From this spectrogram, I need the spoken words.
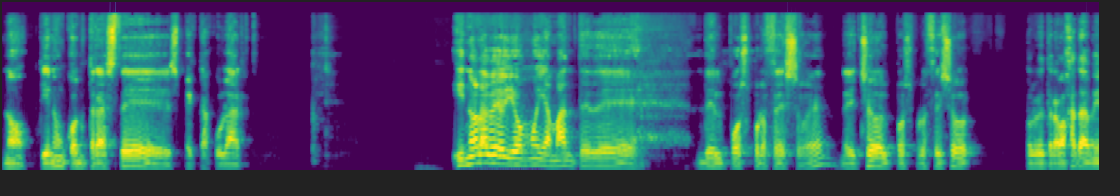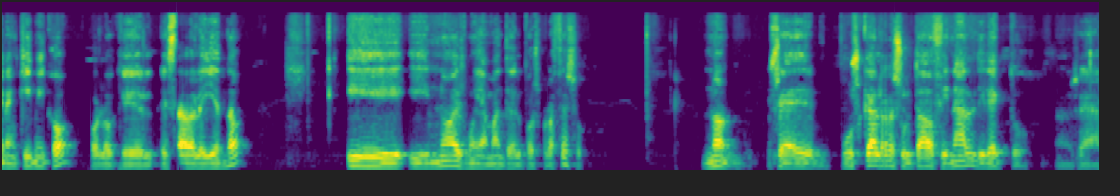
No, tiene un contraste espectacular. Y no la veo yo muy amante de, del postproceso. ¿eh? De hecho, el postproceso, porque trabaja también en químico, por lo que he estado leyendo, y, no es muy amante del postproceso. No, o sea, busca el resultado final directo. O sea,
